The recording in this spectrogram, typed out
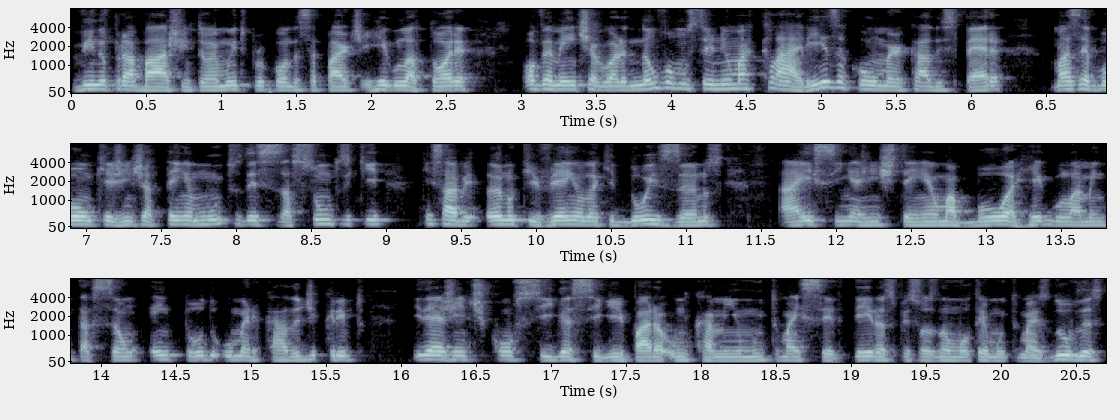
vindo para baixo. Então é muito por conta dessa parte regulatória Obviamente, agora não vamos ter nenhuma clareza como o mercado espera, mas é bom que a gente já tenha muitos desses assuntos e que, quem sabe, ano que vem ou daqui dois anos, aí sim a gente tenha uma boa regulamentação em todo o mercado de cripto e daí a gente consiga seguir para um caminho muito mais certeiro, as pessoas não vão ter muito mais dúvidas,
